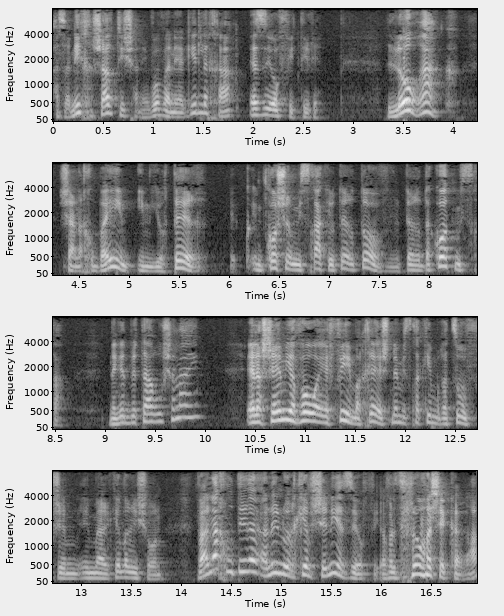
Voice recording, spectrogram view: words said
אז אני חשבתי שאני אבוא ואני אגיד לך, איזה יופי, תראה. לא רק שאנחנו באים עם יותר עם כושר משחק יותר טוב, יותר דקות משחק, נגד בית"ר ירושלים, אלא שהם יבואו עייפים אחרי שני משחקים רצוף שהם עם ההרכב הראשון, ואנחנו תראה, עלינו הרכב שני, איזה יופי, אבל זה לא מה שקרה,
